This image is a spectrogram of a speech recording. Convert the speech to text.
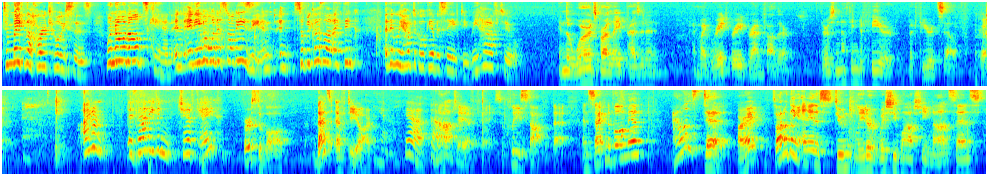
to make the hard choices when no one else can, and, and even when it's not easy. And and so because of that, I think I think we have to call campus safety. We have to. In the words of our late president and my great great grandfather, there is nothing to fear but fear itself. Okay. I don't. Is that even JFK? First of all, that's FDR, Yeah. Yeah. Not oh. JFK. So please stop with that. And second of all, man, Alan's dead, alright? So I don't think any of this student leader wishy washy nonsense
